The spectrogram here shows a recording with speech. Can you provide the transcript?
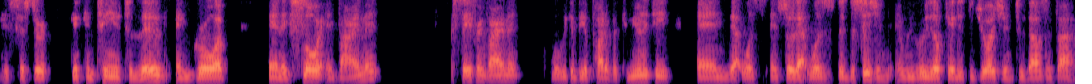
his sister can continue to live and grow up in a slower environment, a safer environment where we could be a part of a community. And that was, and so that was the decision. And we relocated to Georgia in 2005.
